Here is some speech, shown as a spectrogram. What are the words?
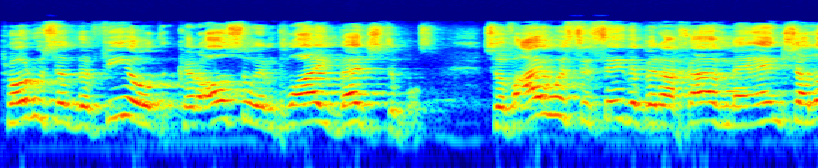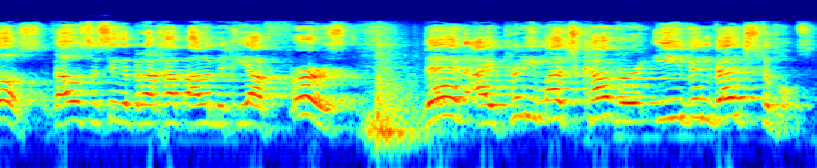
Produce of the field could also imply vegetables. So if I was to say the beracha of me'en shalosh, if I was to say the beracha of al hamichya first, then I pretty much cover even vegetables.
